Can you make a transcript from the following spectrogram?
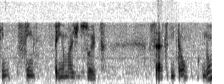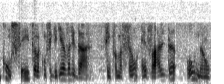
sim, sim, tenho mais de 18. Certo? Então, num conceito, ela conseguiria validar se a informação é válida ou não.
